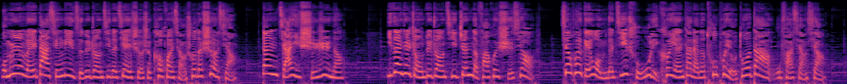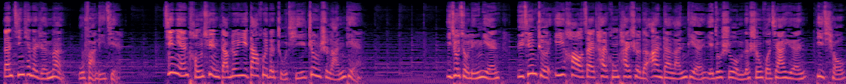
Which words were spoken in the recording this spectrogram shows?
我们认为大型粒子对撞机的建设是科幻小说的设想，但假以时日呢？一旦这种对撞机真的发挥实效，将会给我们的基础物理科研带来的突破有多大，无法想象。但今天的人们无法理解。今年腾讯 WE 大会的主题正是蓝点。一九九零年，旅行者一号在太空拍摄的暗淡蓝点，也就是我们的生活家园——地球，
